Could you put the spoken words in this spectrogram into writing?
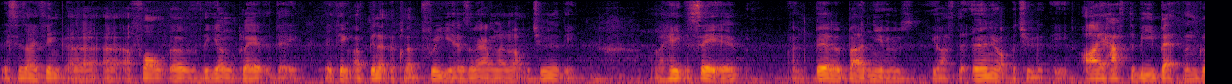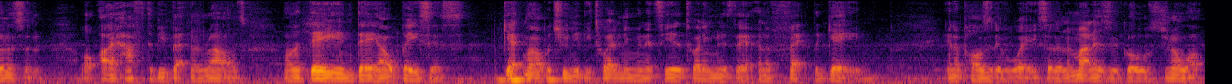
This is, I think, a, a, a fault of the young player today. They think I've been at the club three years and I haven't had an opportunity. And I hate to say it, and bear the bad news, you have to earn your opportunity. I have to be better than Gunnarsson, or I have to be better than Ralls on a day in, day out basis. Get my opportunity 20 minutes here, 20 minutes there, and affect the game in a positive way. So then the manager goes, Do you know what?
